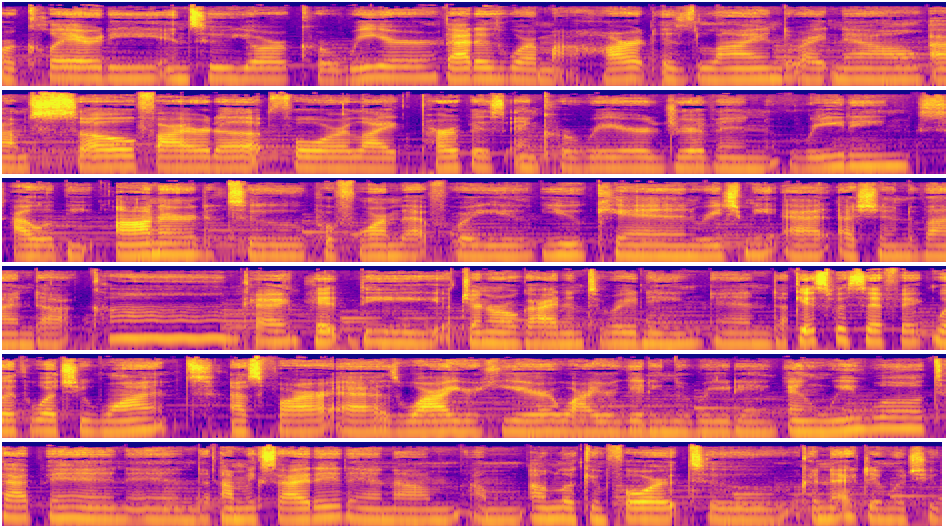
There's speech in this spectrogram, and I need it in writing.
or clarity into your career, that is where my heart is lined right now. I'm so fired up for like purpose and career driven readings. I would be honored to perform that for you. You can reach me at ashundivine.com. Okay. Hit the general guidance reading and get specific with what you want as far as why you're here, why you're getting the reading, and we will tap in. And I'm excited and I'm, I'm, I'm looking forward to connecting with you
